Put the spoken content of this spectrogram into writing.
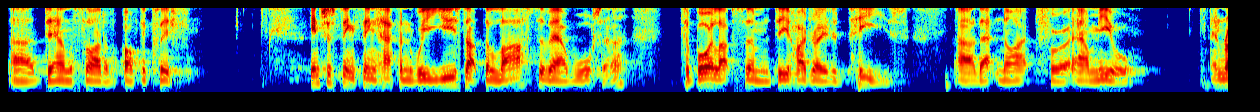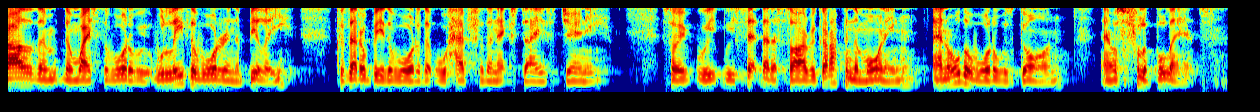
uh, down the side of, of the cliff. Interesting thing happened. We used up the last of our water to boil up some dehydrated peas uh, that night for our meal. And rather than, than waste the water, we'll leave the water in the billy because that'll be the water that we'll have for the next day's journey. So we, we set that aside. We got up in the morning and all the water was gone and it was full of bull ants.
